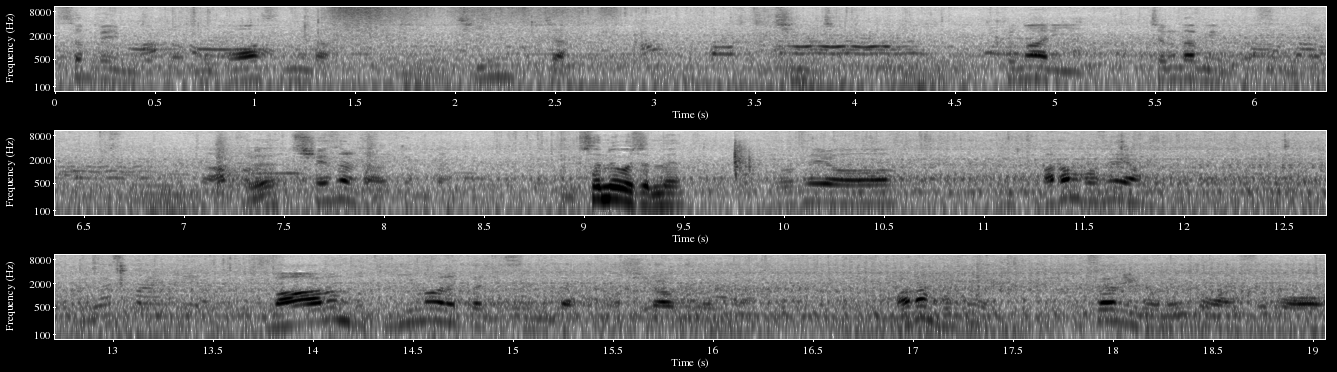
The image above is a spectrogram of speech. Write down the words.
선배님들 너무 고맙습니다. 진짜, 진짜 그 말이 정답인 것 같습니다. 앞으로 그래? 최선을 다할 겁니다. 손님 오셨네. 보세요. 마담 보세요. 만 원부터 2만 원까지 있습니다. 그러면. 마담 보세요. 국산이고 냉동 안 쓰고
